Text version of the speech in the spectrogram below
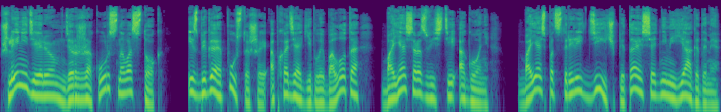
Шли неделю, держа курс на восток, избегая пустоши, обходя гиблые болота, боясь развести огонь, боясь подстрелить дичь, питаясь одними ягодами,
